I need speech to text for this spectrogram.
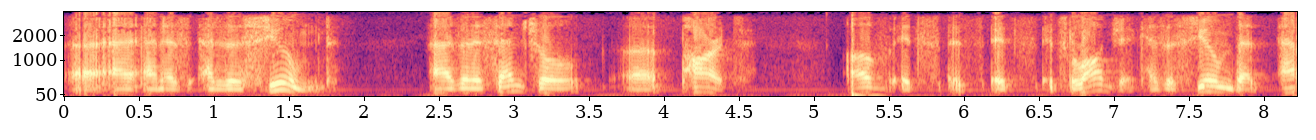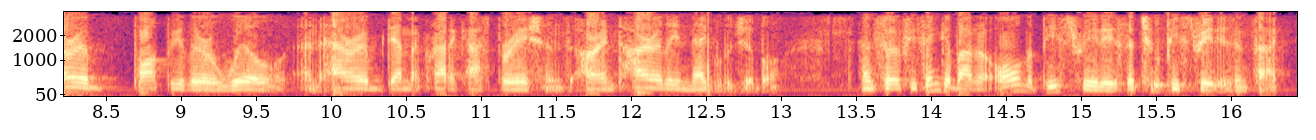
uh, and, and has, has assumed as an essential uh, part of its, its, its, its logic, has assumed that Arab popular will and Arab democratic aspirations are entirely negligible. And so if you think about it, all the peace treaties, the two peace treaties, in fact,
